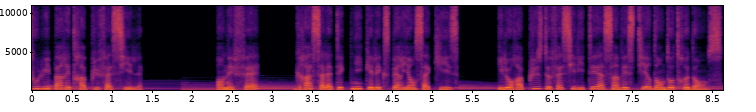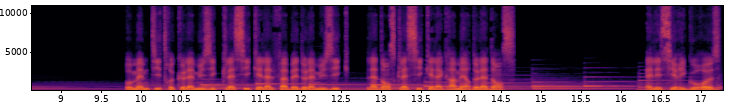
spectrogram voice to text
tout lui paraîtra plus facile. En effet, grâce à la technique et l'expérience acquise, il aura plus de facilité à s'investir dans d'autres danses. Au même titre que la musique classique est l'alphabet de la musique, la danse classique est la grammaire de la danse. Elle est si rigoureuse,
